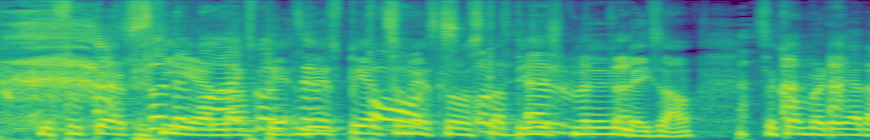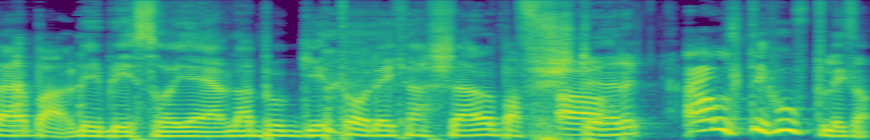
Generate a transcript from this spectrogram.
Vi fuckar upp det hela spelet. Det är spel som är så stabilt nu liksom. Så kommer det där bara, det blir så jävla buggigt och det kraschar och bara förstör alltihop liksom.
